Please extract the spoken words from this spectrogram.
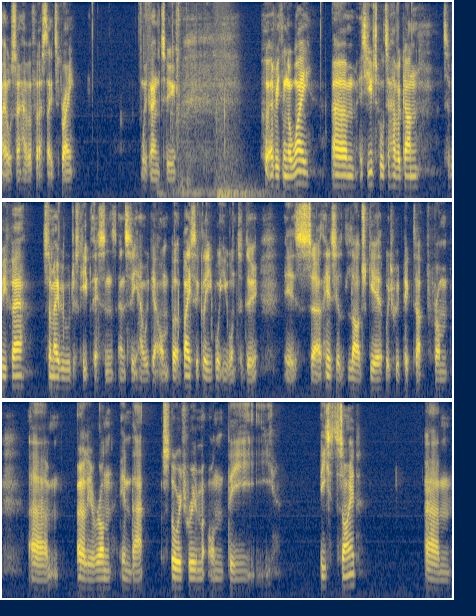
I also have a first aid spray. We're going to put everything away. Um, it's useful to have a gun, to be fair. So maybe we'll just keep this and, and see how we get on. But basically, what you want to do is uh, here's your large gear, which we picked up from um, earlier on in that storage room on the east side. Um,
